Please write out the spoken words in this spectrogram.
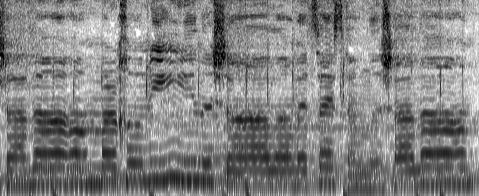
ברכם לשלום ברכוני לשלום וצאצכם לשלום מעתה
